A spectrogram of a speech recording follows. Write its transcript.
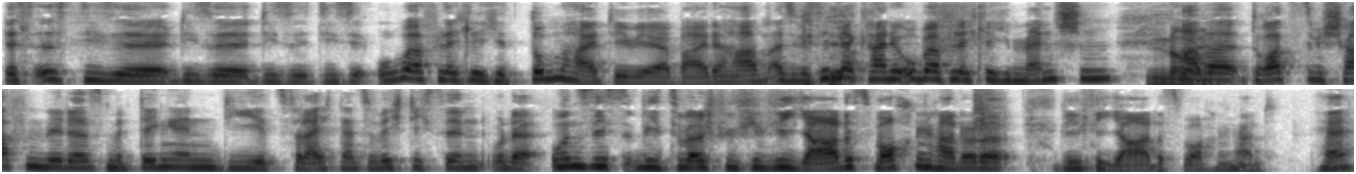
das ist diese, diese, diese, diese oberflächliche Dummheit, die wir ja beide haben. Also wir sind ja, Ja. keine oberflächlichen Menschen, Null. aber trotzdem schaffen wir das mit Dingen, die jetzt vielleicht nicht so wichtig sind oder uns nicht, so- wie zum Beispiel wie viel Jahr das Wochen hat oder wie viel Jahr das Wochen hat. Hä?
